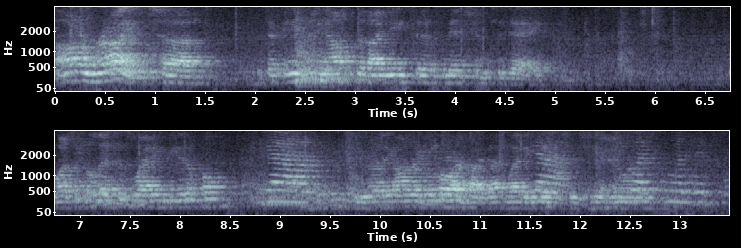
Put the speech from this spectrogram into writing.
All right. Uh, is there anything else that I need to mention today? Wasn't Melissa's wedding beautiful? Yeah, She really honored the Lord by that wedding, Yeah. didn't she? She was wonderful.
